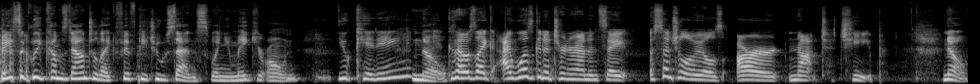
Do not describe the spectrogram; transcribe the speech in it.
basically comes down to like fifty two cents when you make your own. You kidding? No. Because I was like, I was gonna turn around and say essential oils are not cheap. No,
